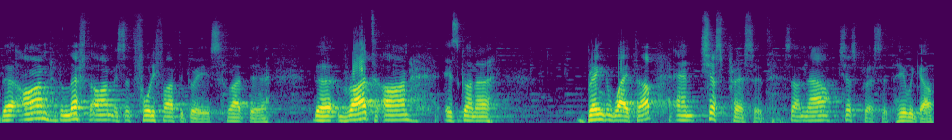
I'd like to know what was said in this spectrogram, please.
The arm, the left arm is at 45 degrees, right there. The right arm is going to bring the weight up and chest press it. So now chest press it. Here we go.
